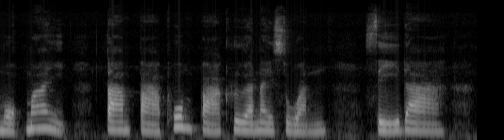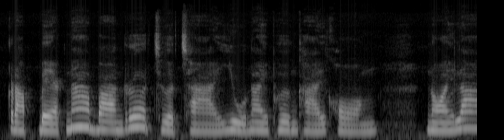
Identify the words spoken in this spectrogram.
หมกไหมตามป่าพุ่มป่าเครือในสวน สีดา กลับแบกหน้าบานเลิศเฉิดฉายอยู่ในเพิงขายของ น้อยล่า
